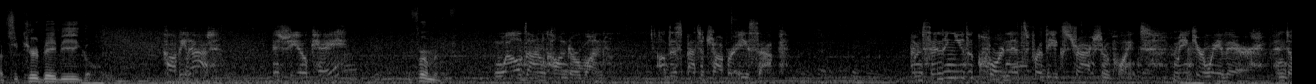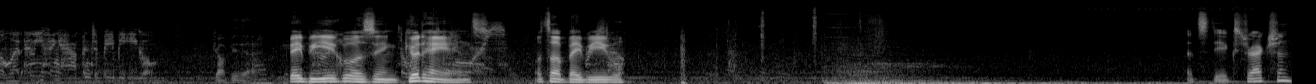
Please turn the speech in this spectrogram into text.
I've secured Baby Eagle. Copy that. Is she okay? Affirmative. Well done, Condor One. I'll dispatch a chopper ASAP. I'm sending you the coordinates for the extraction point. Make your way there, and don't let anything happen to Baby Eagle. Copy that. Baby Eagle is in The good hands. What's up, Baby Reach Eagle? out. That's the extraction.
